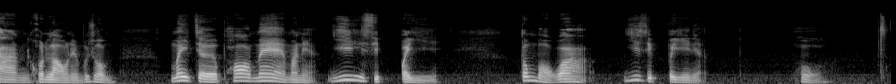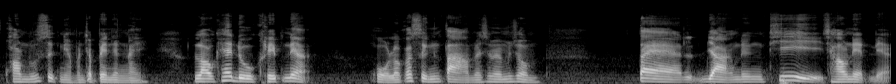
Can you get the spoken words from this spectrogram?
การคนเราเนี่ยผู้ชม ไม่เจอพ่อแม่มาเนี่ยยี่สิบปี ต้องบอกว่ายี่สิบปีเนี่ย หความรู้สึกเนี่ยมันจะเป็นยังไง เราแค่ดูคลิปเนี่ย โหเราก็ซึ้งตามเลยใช่ไหมผู้ชม แต่อย่างหนึ่งที่ชาวเน็ตเนี่ย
